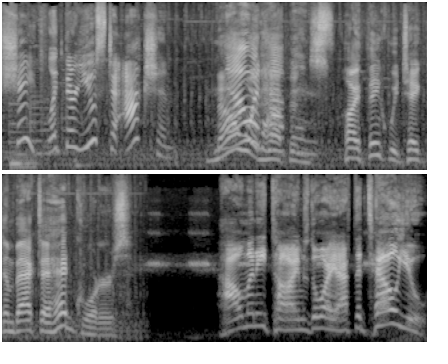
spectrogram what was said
shape, like they're used to action. Now, what happens? I think we take them back to headquarters. How many times do I have to tell you?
